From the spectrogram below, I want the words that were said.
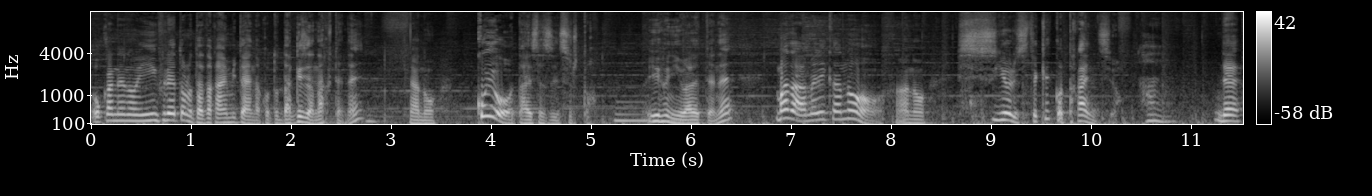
お金のインフレとの戦いみたいなことだけじゃなくてねあの雇用を大切にするというふうに言われてねまだアメリカのあの失業率って結構高いんですよ。はい。で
